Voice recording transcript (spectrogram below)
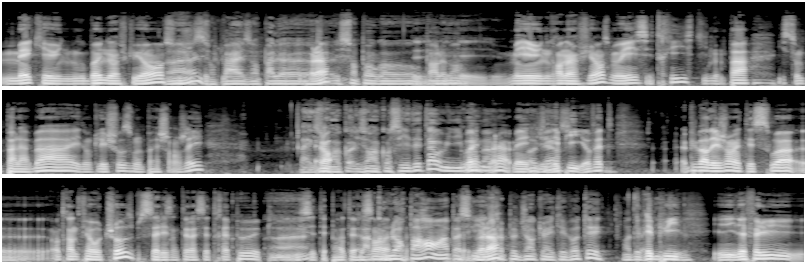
mais qui a eu une bonne influence ouais, ils, sont pas, ils ont pas le voilà. ils sont pas au, parlement. Mais il y a eu une grande influence mais vous voyez c'est triste ils n'ont pas ils sont pas là-bas et donc les choses vont pas changer bah, ils, ont un, ils, ont un, conseiller d'État au minimum. Ouais, hein, voilà, mais et puis en fait, la plupart des gens étaient soit euh, en train de faire autre chose parce que ça les intéressait très peu et puis c'était pas intéressant. Bah, comme leurs parents, hein, parce qu'il y a très peu de gens qui ont été votés. En et puis il a fallu,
